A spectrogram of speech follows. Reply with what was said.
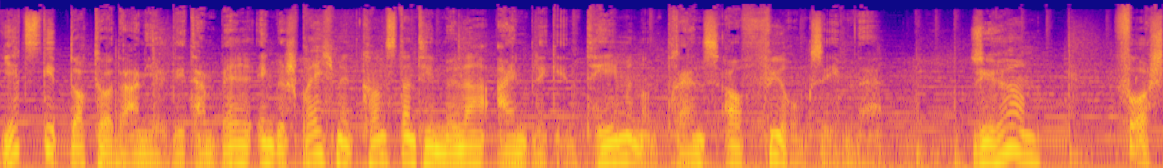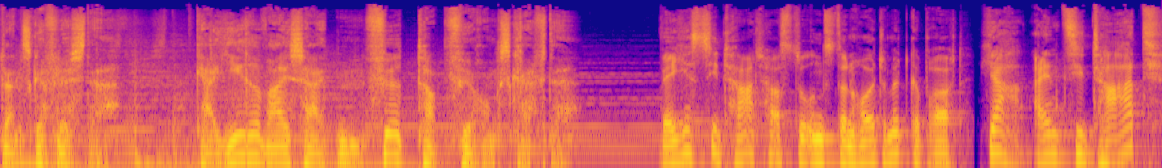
Jetzt gibt Dr. Daniel Detambell im Gespräch mit Konstantin Müller Einblick in Themen und Trends auf Führungsebene. Sie hören Vorstandsgeflüster Karriereweisheiten für Top-Führungskräfte. Welches Zitat hast du uns denn heute mitgebracht? Ja, ein Zitat,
